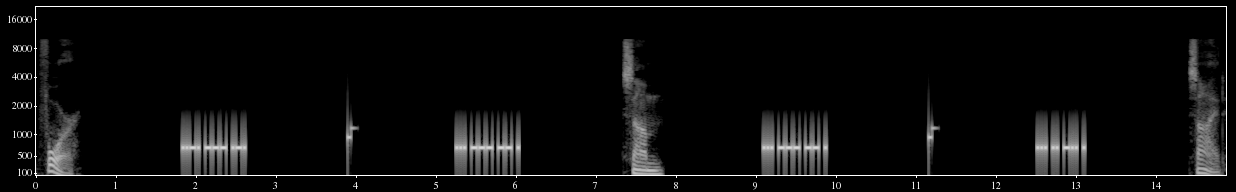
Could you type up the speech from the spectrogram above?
Four. Some. Side.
